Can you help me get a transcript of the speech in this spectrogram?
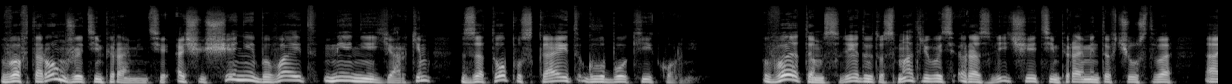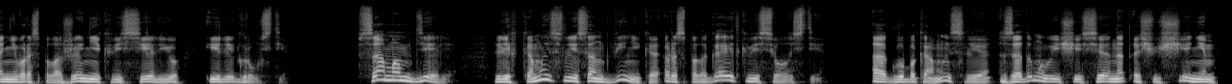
Во втором же темпераменте ощущение бывает менее ярким, зато пускает глубокие корни. В этом следует усматривать различие темпераментов чувства, а не в расположении к веселью или грусти. В самом деле, легкомыслие сангвиника располагает к веселости, а глубокомыслие, задумывающееся над ощущением,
